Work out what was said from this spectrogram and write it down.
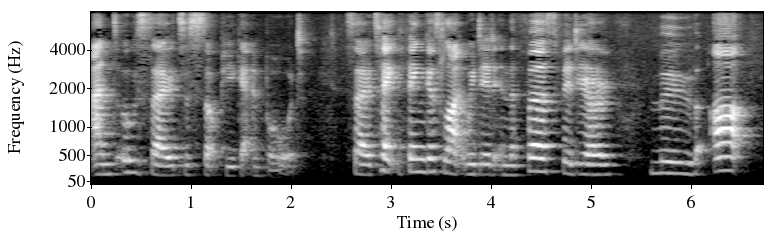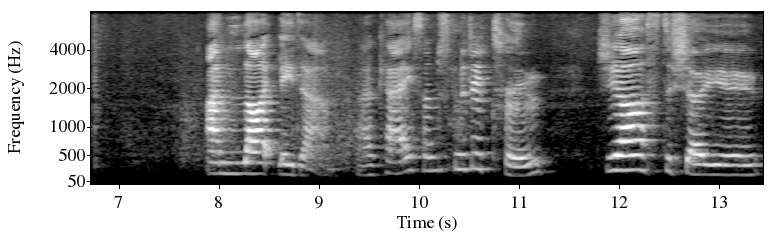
and also to stop you getting bored. So take the fingers like we did in the first video, move up and lightly down. Okay, so I'm just going to do two just to show you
